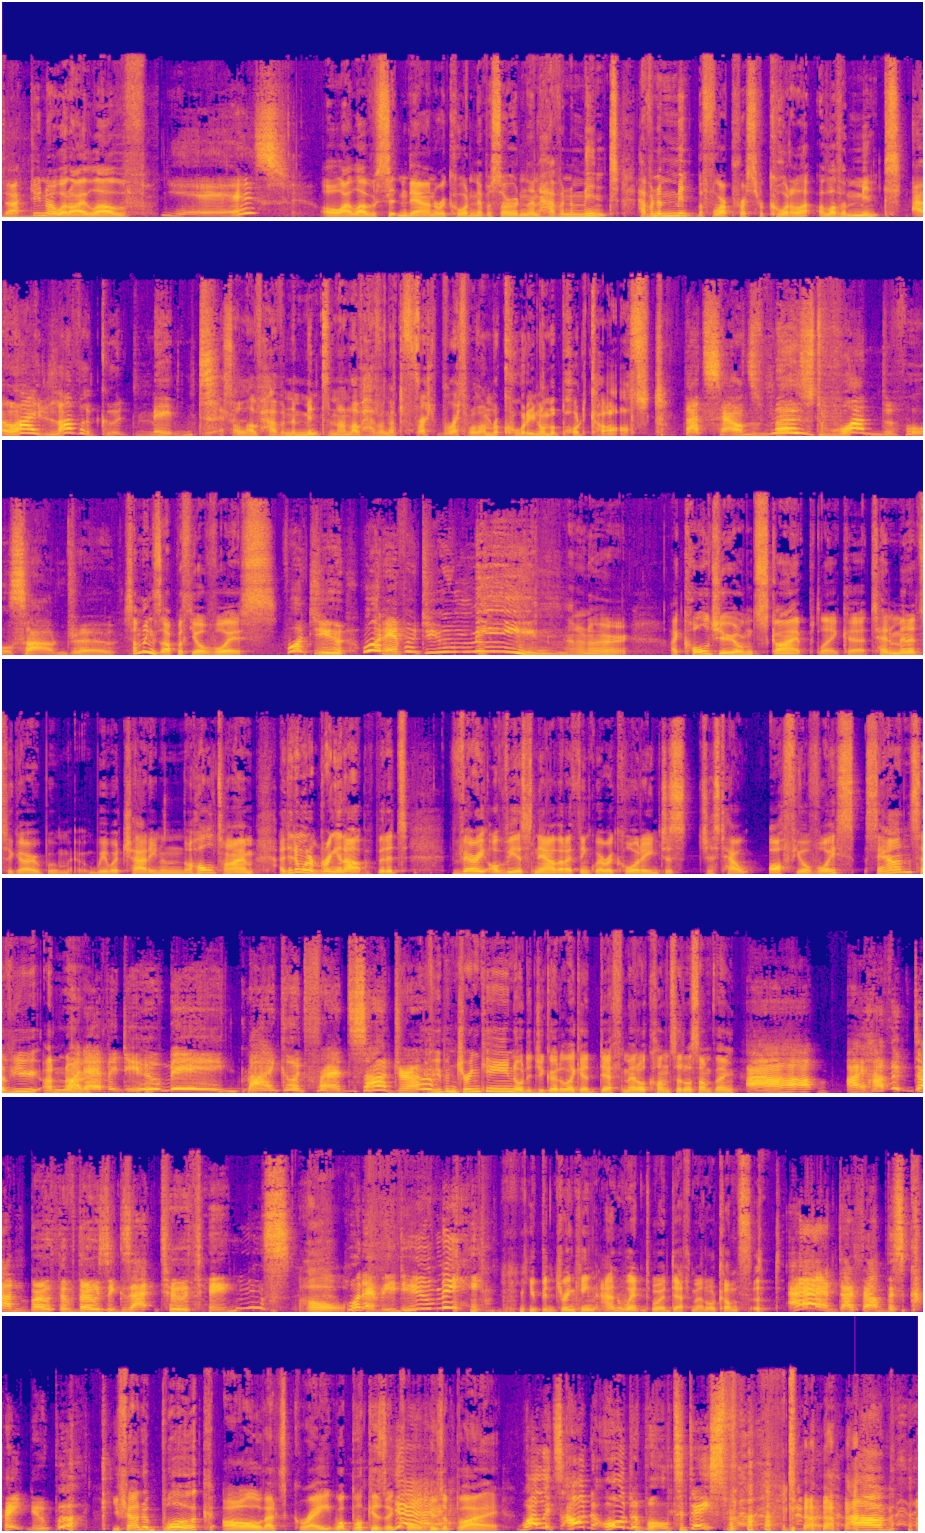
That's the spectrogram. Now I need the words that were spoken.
Zach, do you know what I love? Yes. Oh, I love sitting down and record an episode and then having a mint. Having a mint before I press record. I, lo- I love a mint. Oh, I love a good mint. Yes, I love having a mint and I love having that fresh breath while I'm recording on the podcast. That sounds most wonderful, Sandro. Something's up with your voice. What do you. Whatever do you mean? I don't know. I called you on Skype like uh, 10 minutes ago. We were chatting, and the whole time I didn't want to bring it up, but it's very obvious now that I think we're recording just just how off your voice sounds. Have you? I don't know. Whatever do you mean, my good friend Sandra? Have you been drinking, or did you go to like a death metal concert or something? Ah, uh, I haven't done both of those exact two things. Oh. Whatever do you mean? You've been drinking and went to a death metal concert. And I found this great new book. You found a book? Oh, that's great. What book is it Yeah. called? Who's it by? Well, it's on Audible. Today's no, um,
